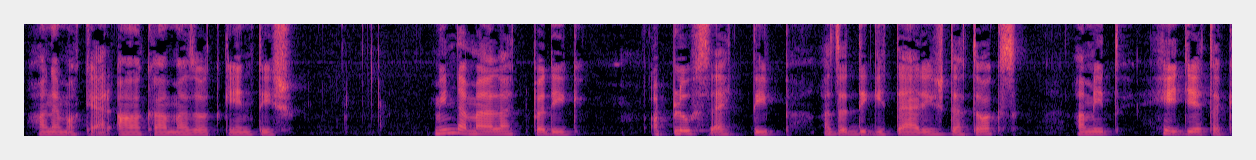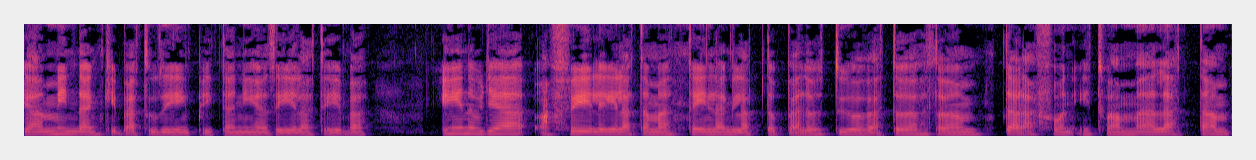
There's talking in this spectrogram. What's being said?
hanem akár alkalmazottként is. Mindemellett pedig a plusz egy tip az a digitális detox, amit higgyétek el, mindenki be tud építeni az életébe. Én ugye a fél életemet tényleg laptop előtt ülve töltöm, telefon itt van mellettem,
